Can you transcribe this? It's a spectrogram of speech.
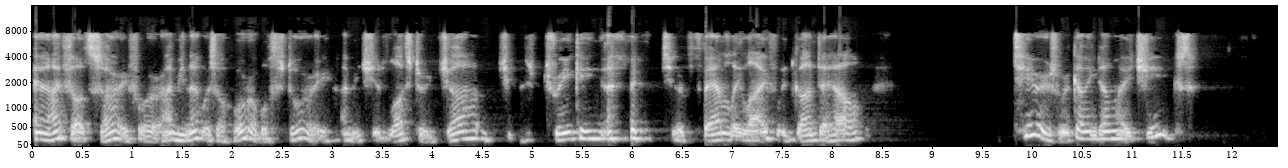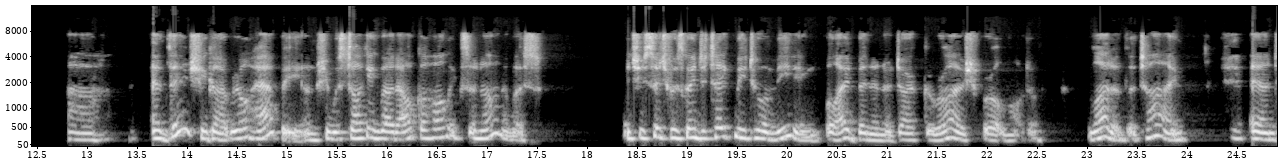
And I felt sorry for her. I mean, that was a horrible story. I mean, she had lost her job. She was drinking. her family life had gone to hell. Tears were coming down my cheeks. Uh, and then she got real happy and she was talking about Alcoholics Anonymous. And she said she was going to take me to a meeting. Well, I'd been in a dark garage for a lot of lot of the time. And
